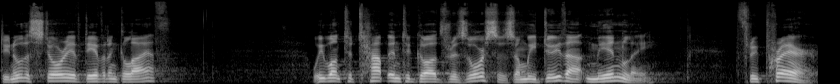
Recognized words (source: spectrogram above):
Do you know the story of David and Goliath? We want to tap into God's resources, and we do that mainly through prayer.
